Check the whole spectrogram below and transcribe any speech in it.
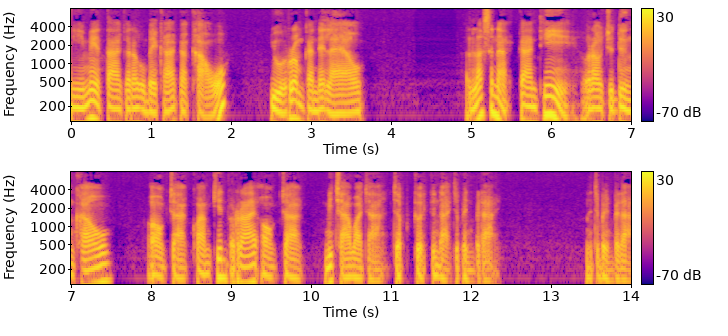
มีเมตตากับเราอุเบกขากับเขา อยู่ร่วมกันได้แล้ว ลักษณะการที่เราจะดึงเขาออกจากความคิดร้ายออกจากมิจฉาวาจาจะเกิดขึ้นได้จะเป็นไปได้มันจะเป็นไปได้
